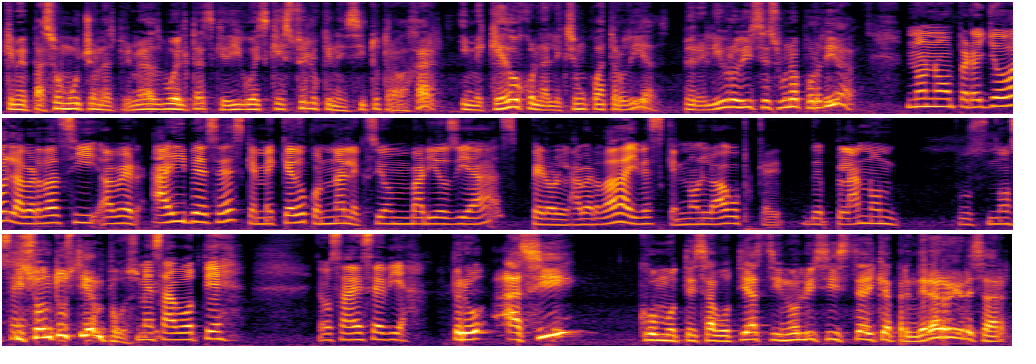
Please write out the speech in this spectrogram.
que me pasó mucho en las primeras vueltas, que digo, es que esto es lo que necesito trabajar. Y me quedo con la lección cuatro días. Pero el libro dice es una por día. No, no, pero yo la verdad sí, a ver, hay veces que me quedo con una lección varios días, pero la verdad hay veces que no lo hago porque de plano pues no sé. Y son tus tiempos. Me saboteé, o sea, ese día. Pero así como te saboteaste y no lo hiciste, hay que aprender a regresar.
